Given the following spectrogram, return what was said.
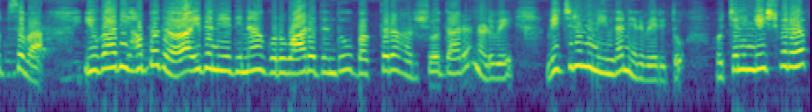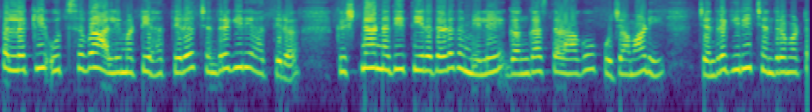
ಉತ್ಸವ. ಯುಗಾದಿ ಹಬ್ಬದ ಐದನೇ ದಿನ ಗುರುವಾರದಂದು ಭಕ್ತರ ಹರ್ಷೋದ್ಧಾರ ನಡುವೆ ವಿಜೃಂಭಣೆಯಿಂದ ನೆರವೇರಿತು. ಹುಚ್ಚಲಿಂಗೇಶ್ವರ ಪಲ್ಲಕ್ಕಿ ಉತ್ಸವ ಅಲಿಮಟ್ಟಿ ಹತ್ತಿರ, ಚಂದ್ರಗಿರಿ ಹತ್ತಿರ, ಕೃಷ್ಣಾ ನದಿ ತೀರದಡದ ಮೇಲೆ ಗಂಗಾಸ್ಥಳ ಹಾಗೂ ಪೂಜಾ ಮಾಡಿ ಚಂದ್ರಗಿರಿ, ಚಂದ್ರಮಠ,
